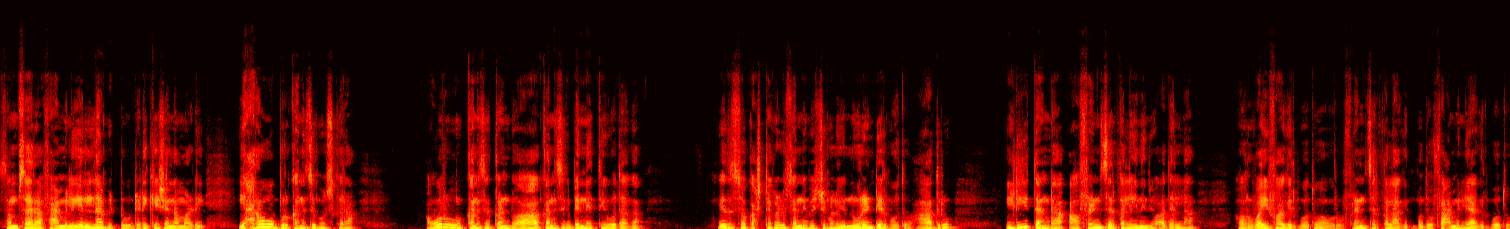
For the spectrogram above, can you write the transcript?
ಸಂಸಾರ ಫ್ಯಾಮಿಲಿ ಎಲ್ಲ ಬಿಟ್ಟು ಡೆಡಿಕೇಶನ್ನ ಮಾಡಿ ಯಾರೋ ಒಬ್ಬರು ಕನಸಿಗೋಸ್ಕರ ಅವರು ಕನಸು ಕಂಡು ಆ ಕನಸಿಗೆ ಬೆನ್ನೆತ್ತಿ ಹೋದಾಗ ಎದುರಿಸೋ ಕಷ್ಟಗಳು, ಸನ್ನಿವೇಶಗಳು ನೂರೆಂಟಿರ್ಬೋದು ಆದರೂ ಇಡೀ ತಂಡ ಆ ಫ್ರೆಂಡ್ ಸರ್ಕಲ್ ಏನಿದೆಯೋ ಅದೆಲ್ಲ ಅವ್ರ ವೈಫ್ ಆಗಿರ್ಬೋದು, ಅವರು ಫ್ರೆಂಡ್ ಸರ್ಕಲ್ ಆಗಿರ್ಬೋದು ಫ್ಯಾಮಿಲಿ ಆಗಿರ್ಬೋದು,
